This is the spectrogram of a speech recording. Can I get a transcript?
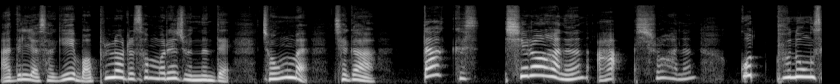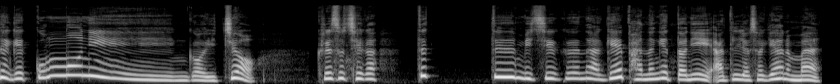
아들 녀석이 머플러를 선물해 줬는데 정말 제가 딱 그 싫어하는, 아, 싫어하는 꽃 분홍색의 꽃무늬인 거 있죠? 그래서 제가 뜨미지근하게 반응했더니 아들 녀석이 하는 말,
